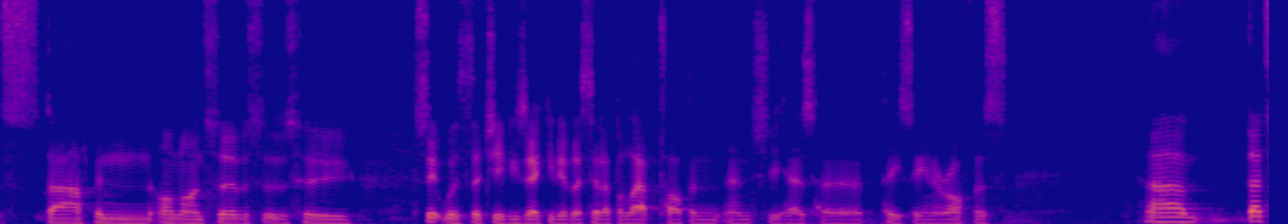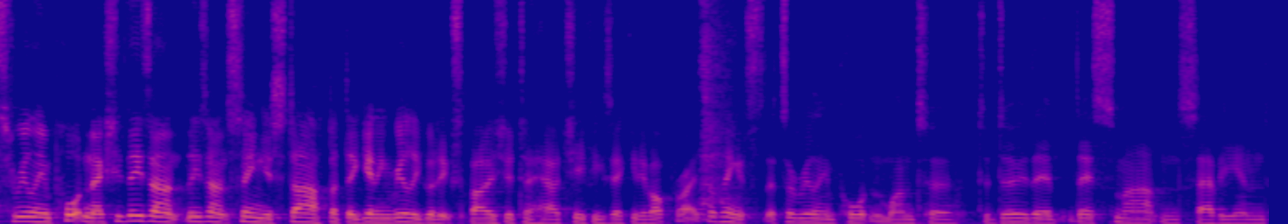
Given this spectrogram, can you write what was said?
staff in online services who sit with the chief executive. They set up a laptop and, and she has her PC in her office um, that's really important. Actually, these aren't these aren't senior staff, but they're getting really good exposure to how a chief executive operates. I think it's it's a really important one to, to do. They're they're smart and savvy, and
